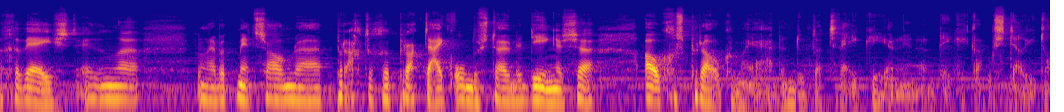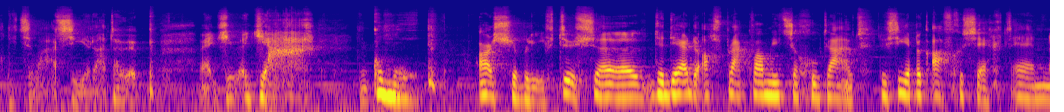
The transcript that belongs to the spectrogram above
geweest. En uh, toen heb ik met zo'n uh, prachtige praktijkondersteunende dingen ook gesproken. Maar ja, dan doe ik dat twee keer. En dan denk ik, oh, stel je toch niet zo aan, sieraad, hup. Weet je, ja, kom op. Alsjeblieft. Dus de derde afspraak kwam niet zo goed uit. Dus die heb ik afgezegd. En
